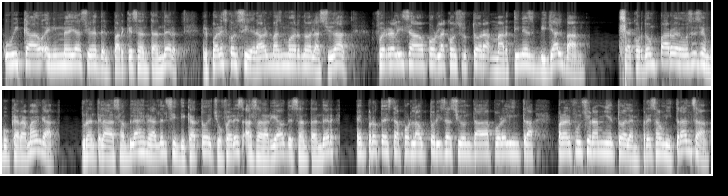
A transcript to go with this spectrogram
ubicado en inmediaciones del Parque Santander, el cual es considerado el más moderno de la ciudad. Fue realizado por la constructora Martínez Villalba. Se acordó un paro de voces en Bucaramanga durante la Asamblea General del Sindicato de Choferes Asalariados de Santander en protesta por la autorización dada por el Intra para el funcionamiento de la empresa Unitransa,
